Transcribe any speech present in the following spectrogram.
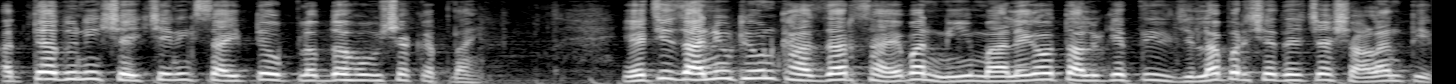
अत्याधुनिक शैक्षणिक साहित्य उपलब्ध होऊ शकत नाही. याची जाणीव ठेवून खासदार साहेबांनी मालेगाव तालुक्यातील जिल्हा परिषदेच्या शाळांतील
